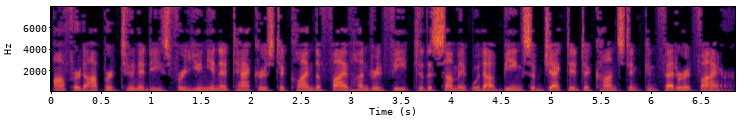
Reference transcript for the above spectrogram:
offered opportunities for Union attackers to climb the 500 feet to the summit without being subjected to constant Confederate fire.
